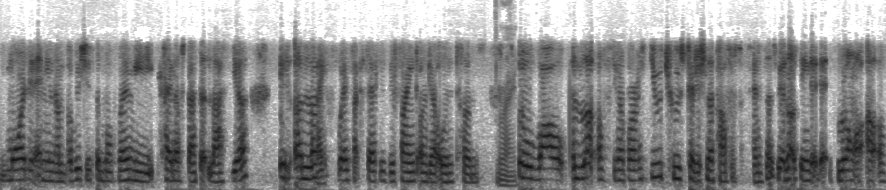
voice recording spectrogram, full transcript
more than any number, which is the movement we kind of started last year, is a life where success is defined on their own terms. Right. So while a lot of Singaporeans still choose traditional paths of success, we are not saying that that's wrong or out of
